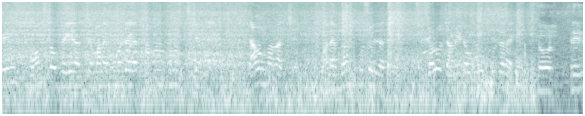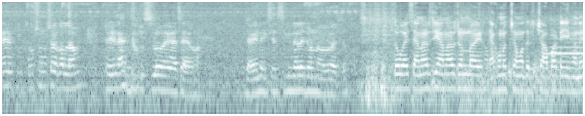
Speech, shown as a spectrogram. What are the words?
train non stop ভেঙে যাচ্ছে মানে কোনো জায়গায় থামানোর কোনো সিস্টেম নেই। দারুণ ভাগাচ্ছে। মানে মন খুশ হয়ে যাচ্ছে। চলো জার্নিটা উপভোগ করতে থাকি। তো ট্রেনের কি প্রশংসা করলাম? ট্রেন একদম স্লো হয়ে গেছে এখন। জানি না, সে সিগন্যালের জন্য হবে হয়তো। তো গাইস এনার্জি আনার জন্য এখন- এখন হচ্ছে আমাদের চা পাটি এখানে।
